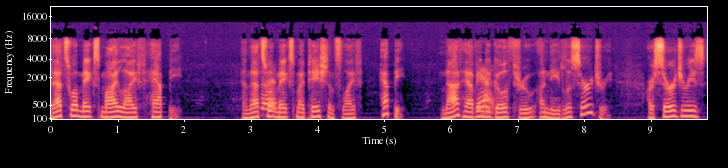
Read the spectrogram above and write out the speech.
That's what makes my life happy. And that's what makes my patient's life happy. Not having to go through a needless surgery. Are surgeries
